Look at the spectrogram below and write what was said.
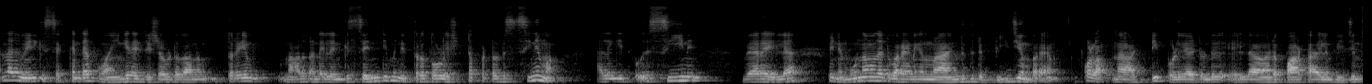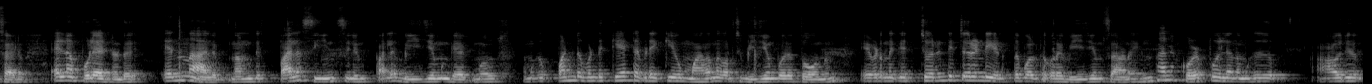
എന്നാലും എനിക്ക് സെക്കൻഡ് ഹാഫ് ഭയങ്കരമായിട്ട് ഇഷ്ടപ്പെട്ടു. കാരണം ഇത്രയും നാൾ കണ്ടതിൽ എനിക്ക് സെന്റിമെന്റ് ഇത്രത്തോളം ഇഷ്ടപ്പെട്ട ഒരു സിനിമ അല്ലെങ്കിൽ ഒരു സീന് വേറെ ഇല്ല. പിന്നെ മൂന്നാമതായിട്ട് പറയുകയാണെങ്കിൽ നമ്മൾ അനിരുദ്ധിന്റെ ബി ജി എം പറയാം. കൊള്ളാം. നല്ല അടിപൊളിയായിട്ടുണ്ട്. എല്ലാ അവരുടെ പാട്ടായാലും ബി ജി എംസ് ആയാലും എല്ലാം പൊളിയായിട്ടുണ്ട്. എന്നാലും നമുക്ക് പല സീൻസിലും പല ബി ജി എമ്മും കേൾക്കുമ്പോൾ നമുക്ക് പണ്ട് പണ്ട് കേട്ട എവിടെയൊക്കെയോ മറന്ന കുറച്ച് ബി ജി എം പോലെ തോന്നും. എവിടെ നിന്നൊക്കെ ചുരണ്ടി ചുരണ്ടി എടുത്ത പോലത്തെ കുറേ ബി ജി എംസ് ആണ്. എന്നാലും കുഴപ്പമില്ല. നമുക്ക് ആ ഒരു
